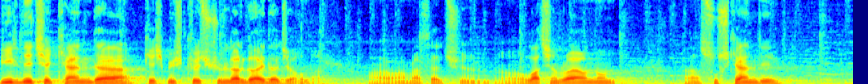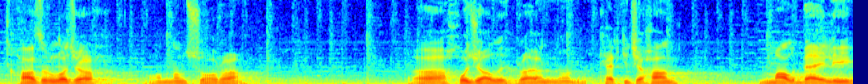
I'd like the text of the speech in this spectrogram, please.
Bir neçə kəndə keçmiş köçkünlər qayıdacaqlar. Məsəl üçün, Laçın rayonunun Sus kəndi hazır olacaq. Ondan sonra Xocalı rayonunun Kərkicahan, Malbəyli,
